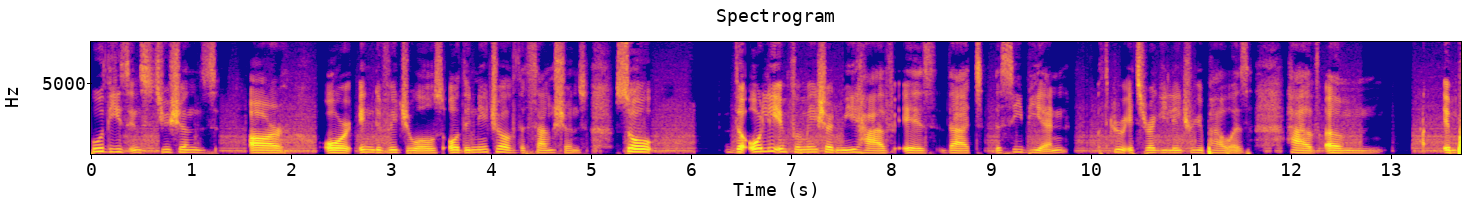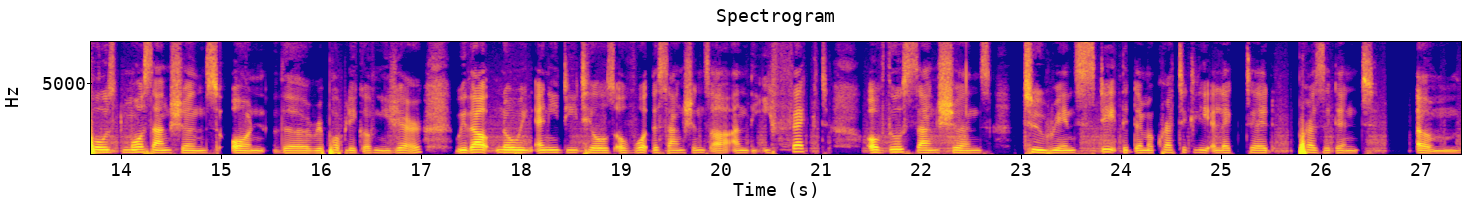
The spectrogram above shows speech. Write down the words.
who these institutions are or individuals or the nature of the sanctions. So the only information we have is that the CBN, through its regulatory powers, have um, imposed more sanctions on the Republic of Niger without knowing any details of what the sanctions are and the effect of those sanctions to reinstate the democratically elected president um,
